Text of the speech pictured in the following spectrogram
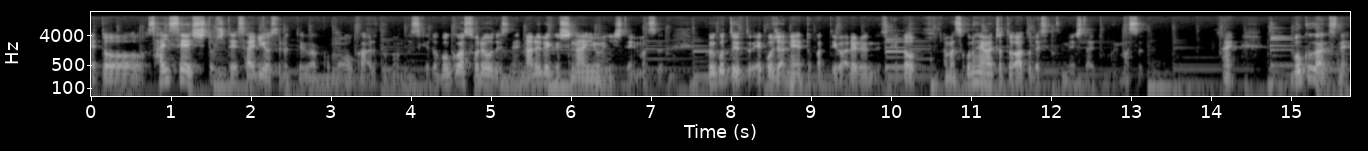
えっと、再生紙として再利用するっていう学校も多くあると思うんですけど、僕はそれをですね、なるべくしないようにしています。こういうこと言うとエコじゃねえとかって言われるんですけど、まあ、そこの辺はちょっと後で説明したいと思います。はい。僕がですね、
